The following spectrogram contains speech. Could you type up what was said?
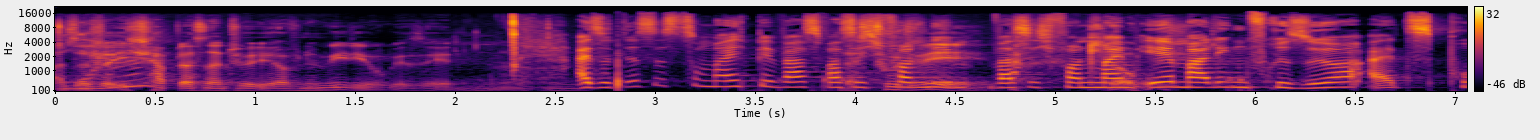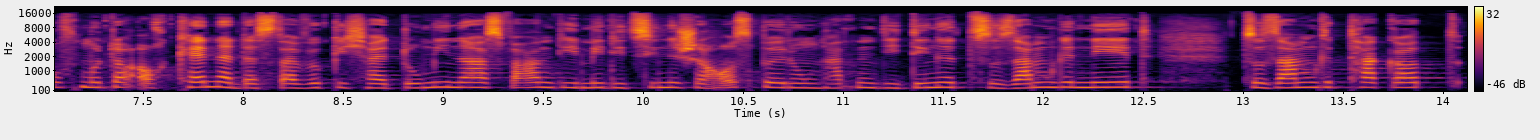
Also, ja. also ich habe das natürlich auf einem Video gesehen. Ne? Also das ist zum Beispiel was, was ich von dem, was ich von meinem ehemaligen Friseur als Puffmutter auch kenne, dass da wirklich halt Dominas waren, die medizinische Ausbildung hatten, die Dinge zusammengenäht, zusammengetackert,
